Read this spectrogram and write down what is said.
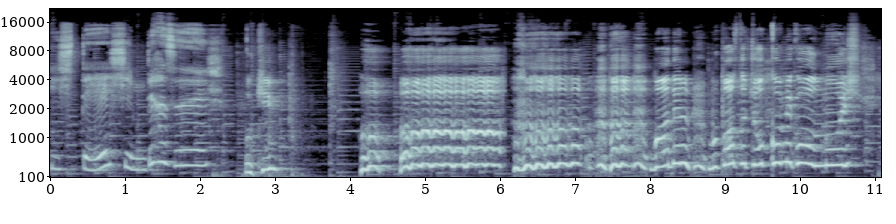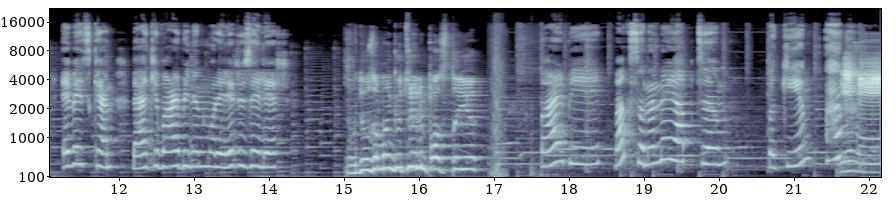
İşte şimdi hazır. Bakayım. Badenin bu pasta çok komik olmuş. Evet Ken, belki Barbie'nin morali düzelir. Hadi o zaman götürelim pastayı. Barbie, bak sana ne yaptım. Bakayım.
